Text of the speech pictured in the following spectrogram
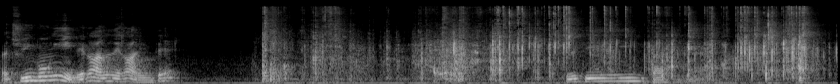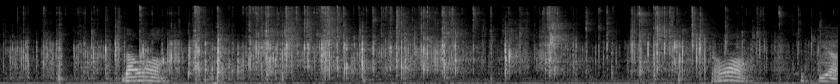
아, 주인공이 내가 아는 애가 아닌데? 드디 나와 나와 새끼야.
